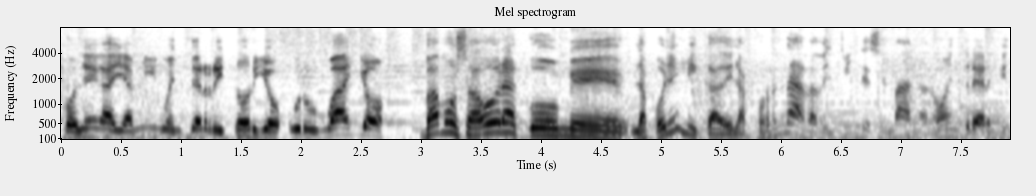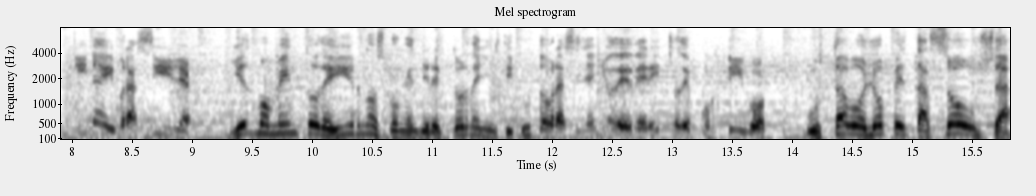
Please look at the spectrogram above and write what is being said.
colega y amigo en territorio uruguayo. Vamos ahora con eh, la polémica de la jornada del fin de semana, ¿no? Entre Argentina y Brasil. Y es momento de irnos con el director del Instituto Brasileño de Derecho Deportivo, Gustavo López da Souza,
